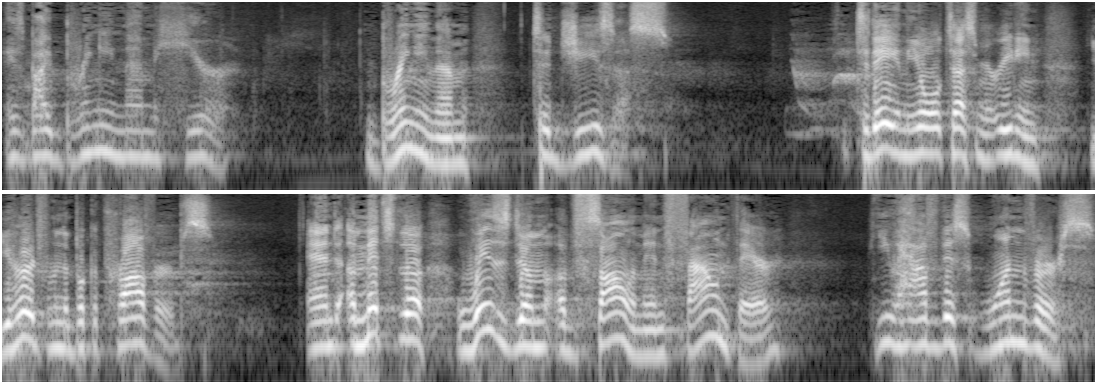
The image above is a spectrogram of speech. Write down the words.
is by bringing them here, bringing them to Jesus. Today in the Old Testament reading, you heard from the book of Proverbs. And amidst the wisdom of Solomon found there, you have this one verse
